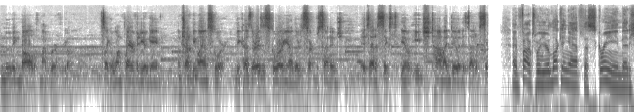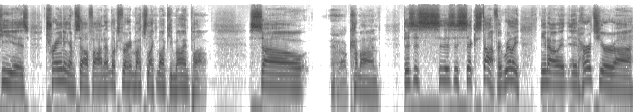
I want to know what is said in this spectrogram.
moving ball with my peripheral. It's like a one-player video game. I'm trying to beat my own score because there is a score. You know, there's a certain percentage. It's at a six. You know, each time I do it, it's out of six. And folks, when you're looking at the screen that he is training himself on, it looks very much like Monkey Mind Pong. So, oh come on, this is this is sick stuff. It really, you know, it, it hurts your uh,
